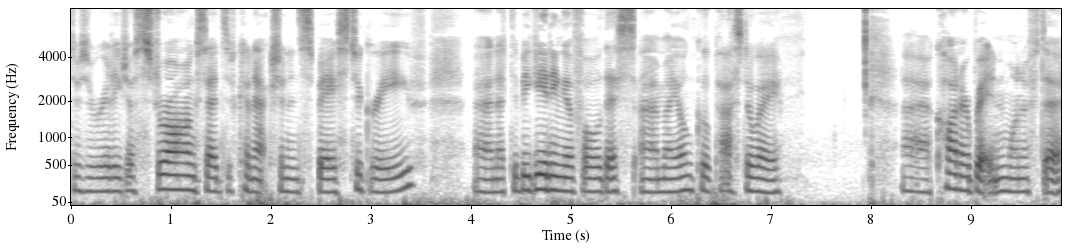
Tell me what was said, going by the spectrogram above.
there's a really just strong sense of connection and space to grieve. And at the beginning of all this, uh, my uncle passed away uh, Connor Britton, one of the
